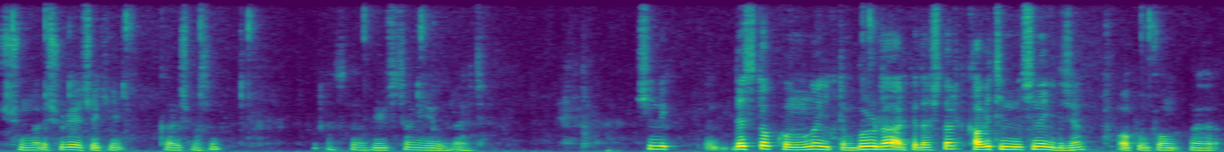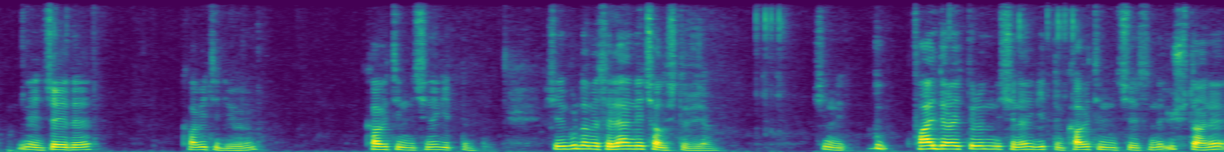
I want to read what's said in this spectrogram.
Şunları şuraya çekeyim. Karışmasın. Biraz daha büyütsem iyi olur. Evet. Şimdi desktop konumuna gittim. Burada arkadaşlar Cavity'nin içine gideceğim. OpenFOAM e, yine cd Cavity diyorum. Cavity'nin içine gittim. Şimdi burada mesela ne çalıştıracağım? Şimdi bu file direktörünün içine gittim. Cavity'nin içerisinde 3 tane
